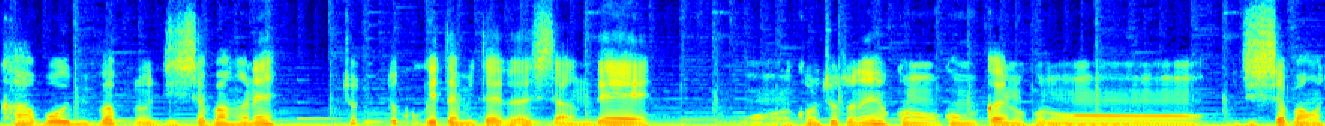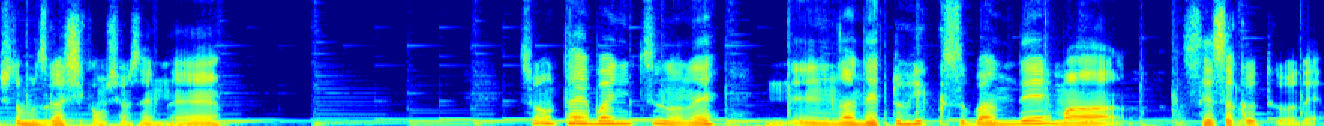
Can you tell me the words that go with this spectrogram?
カーボーイビバップの実写版がね、ちょっとこけたみたいでしたんで、このちょっとね、この今回のこの実写版はちょっと難しいかもしれませんね。その対バニ2のね、がネットフリックス版で、まあ、制作ってことで、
